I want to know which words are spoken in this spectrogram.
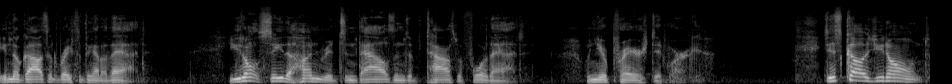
even though God's going to bring something out of that. You don't see the hundreds and thousands of times before that when your prayers did work. Just because you don't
